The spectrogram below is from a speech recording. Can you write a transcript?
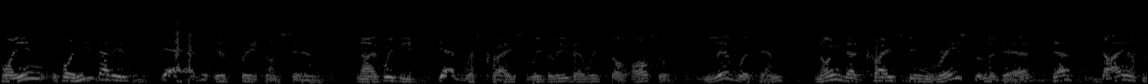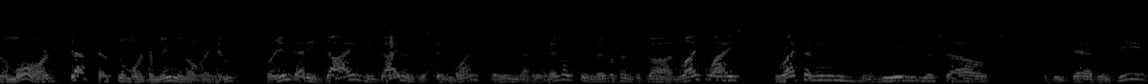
For, in, for he that is dead is free from sin. Now, if we be dead with Christ, we believe that we shall also live with him, knowing that Christ, being raised from the dead, death dieth no more, death has no more dominion over him. For in that he died, he died unto sin once, but in that he liveth, he liveth unto God. Likewise, reckon ye yourselves to be dead indeed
